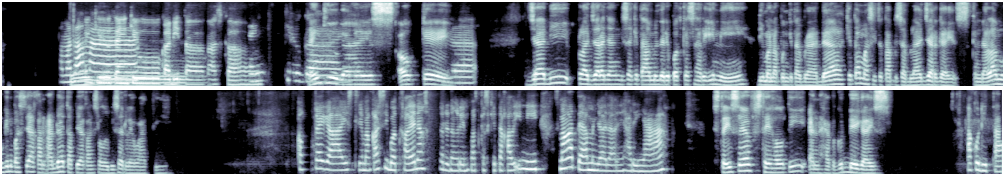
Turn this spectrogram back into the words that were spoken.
Sama-sama. Thank you, thank you Kak Dita, Kak Aska. Thank you guys. Thank you guys. Oke. Iya. Jadi pelajaran yang bisa kita ambil dari podcast hari ini, di mana pun kita berada, kita masih tetap bisa belajar guys. Kendala mungkin pasti akan ada, tapi akan selalu bisa dilewati. Oke guys, terima kasih buat kalian yang sudah dengerin podcast kita kali ini. Semangat ya menjalani harinya. Stay safe, stay healthy, and have a good day guys. Aku Dita.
